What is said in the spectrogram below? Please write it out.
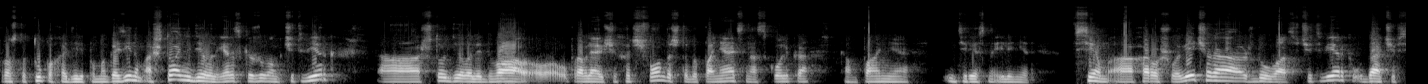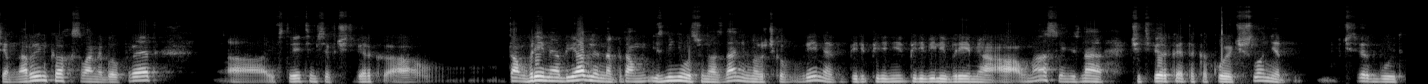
просто тупо ходили по магазинам. А что они делали? Я расскажу вам в четверг, а, что делали два управляющих хедж-фонда, чтобы понять, насколько компания интересно или нет. Всем а, хорошего вечера, жду вас в четверг, удачи всем на рынках, с вами был Фред, а, и встретимся в четверг. А, там время объявлено, там изменилось у нас, да, немножечко время, пере, пере, перевели время, а у нас, я не знаю, четверг это какое число, нет, в четверг будет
